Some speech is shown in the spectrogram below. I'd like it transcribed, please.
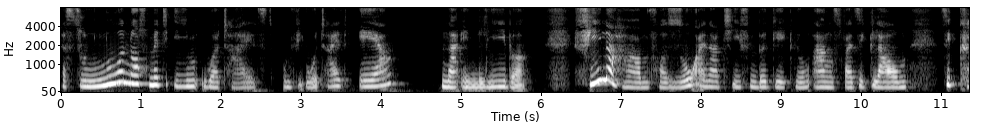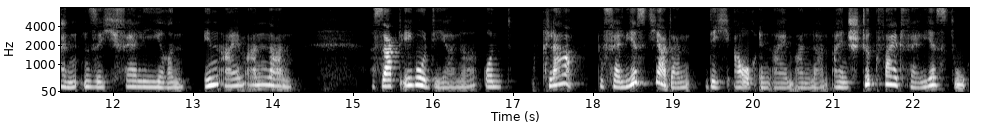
dass du nur noch mit ihm urteilst. Und wie urteilt er? Na, in Liebe. Viele haben vor so einer tiefen Begegnung Angst, weil sie glauben, sie könnten sich verlieren in einem anderen. Das sagt Ego dir, ne? Und klar, du verlierst ja dann dich auch in einem anderen. Ein Stück weit verlierst du.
